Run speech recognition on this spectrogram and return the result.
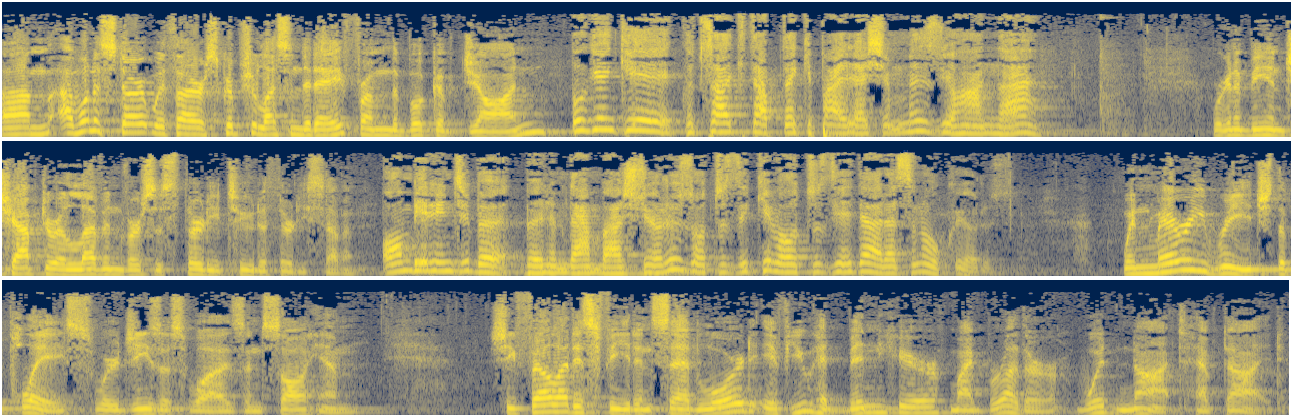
Um, I want to start with our scripture lesson today from the book of John. Bugünkü kutsal kitaptaki paylaşımımız Yuhanna We're going to be in chapter 11, verses 32 to 37. 11. bölümden başlıyoruz. 32 ve 37 arasını okuyoruz. When Mary reached the place where Jesus was and saw him, she fell at his feet and said, Lord, if you had been here, my brother would not have died.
